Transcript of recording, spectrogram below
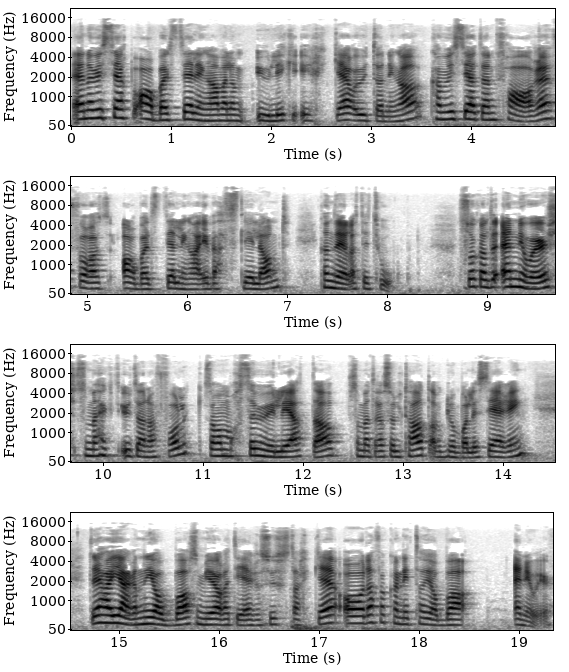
Eh, når vi ser på arbeidsdelinga mellom ulike yrker og utdanninger, kan vi se at det er en fare for at arbeidsdelinga i vestlige land kan deles til to. Såkalte anywheres, som er høyt utdanna folk som har masse muligheter som et resultat av globalisering, de har gjerne jobber som gjør at de er ressurssterke, og derfor kan de ta jobber anywhere.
